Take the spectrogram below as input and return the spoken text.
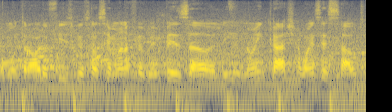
como o trabalho físico essa semana foi bem pesado ali, não encaixa mais esse salto.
